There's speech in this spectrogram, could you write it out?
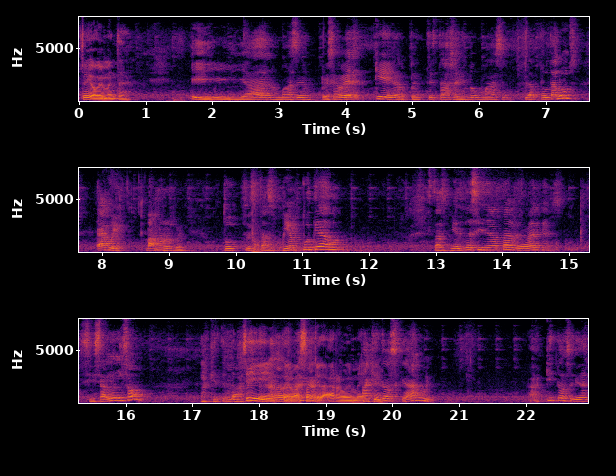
Sí, obviamente. Y ya nomás empecé a ver que de repente estaba saliendo más la puta luz. Eh, güey, vámonos, güey. Tú, estás bien puteado. Estás bien deshidratado, la verga. Si sale el sol, aquí te vas a Sí, quedar. la te vas a quedar, Aquí te vas a quedar, güey. Aquí te vas a quedar.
